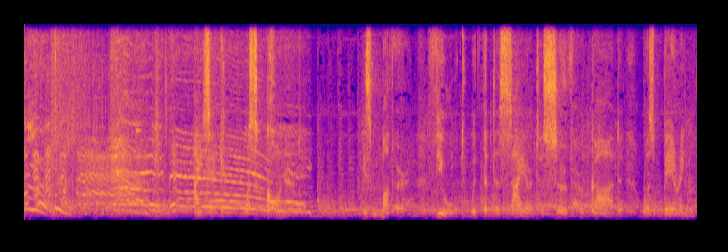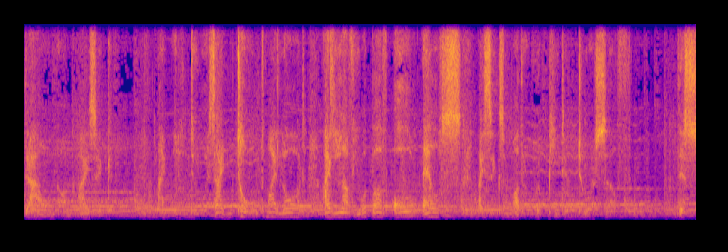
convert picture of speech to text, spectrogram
Isaac was cornered. His mother, fueled with the desire to serve her God, was bearing down on Isaac. I will do as I'm told, my lord. I love you above all else, Isaac's mother repeated to herself. This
